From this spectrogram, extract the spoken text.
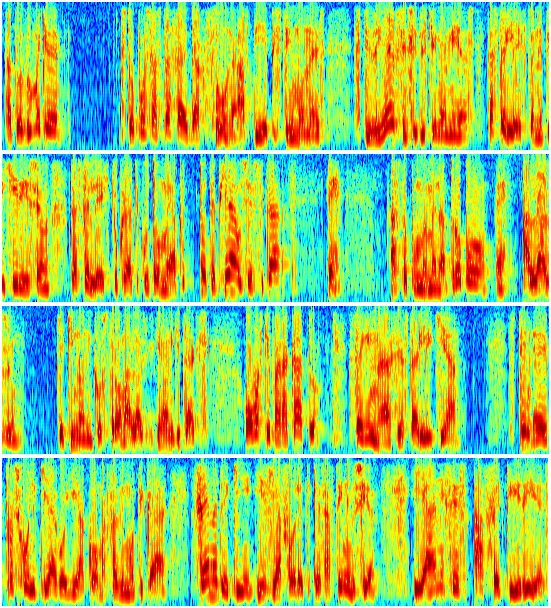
Θα το δούμε και στο πώς αυτά θα ενταχθούν αυτοί οι επιστήμονες στη διεύθυνση της κοινωνίας. Τα στελέχη των επιχειρήσεων, τα στελέχη του κρατικού τομέα, που τότε πια ουσιαστικά, ε, ας το πούμε με έναν τρόπο, ε, αλλάζουν και κοινωνικό στρώμα, αλλάζουν και κοινωνική τάξη. Όμως και παρακάτω, στα γυμνάσια, στα λύκεια, στην ε, προσχολική αγωγή ακόμα, στα δημοτικά, φαίνονται εκεί οι διαφορετικές, αυτή είναι η ουσία, οι άνισες αφετηρίες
